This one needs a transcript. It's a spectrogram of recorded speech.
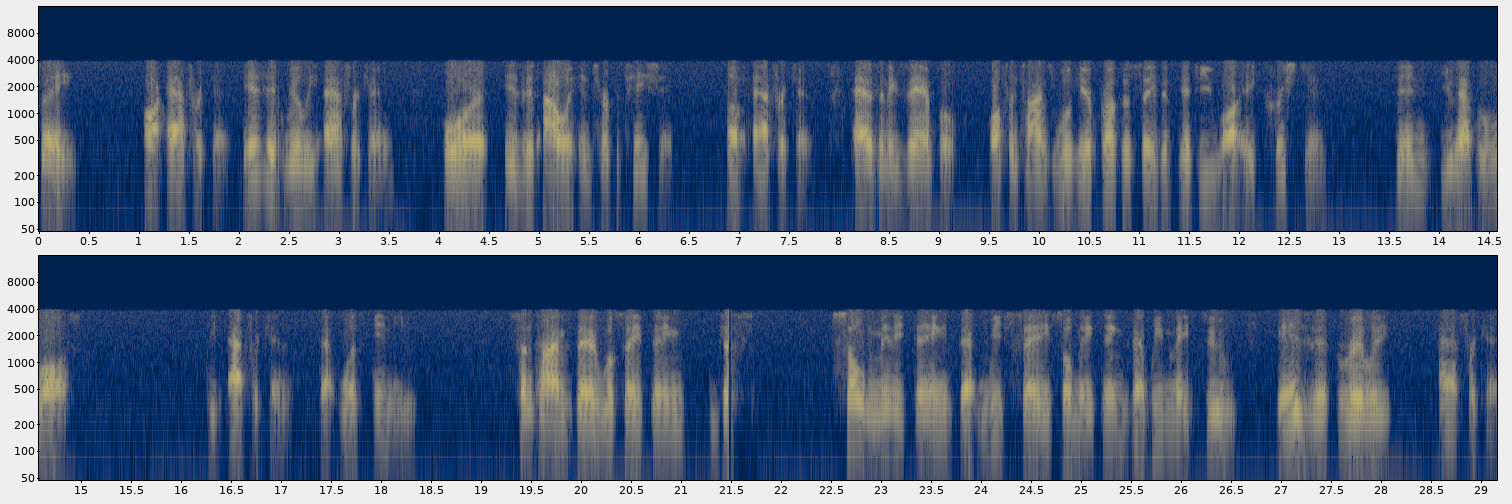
say are African. Is it really African or is it our interpretation of African? As an example, oftentimes we'll hear brothers say that if you are a Christian, then you have lost the African that was in you. Sometimes they will say things, just so many things that we say, so many things that we may do. Is it really African?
